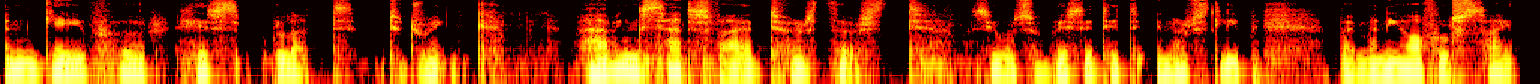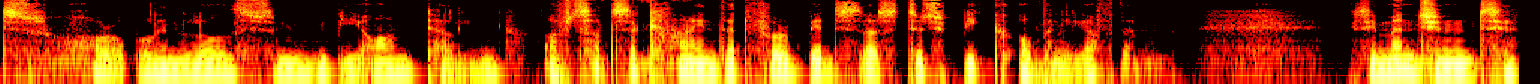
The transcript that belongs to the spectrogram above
and gave her his blood to drink. Having satisfied her thirst, she was visited in her sleep by many awful sights, horrible and loathsome beyond telling, of such a kind that forbids us to speak openly of them. She mentioned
